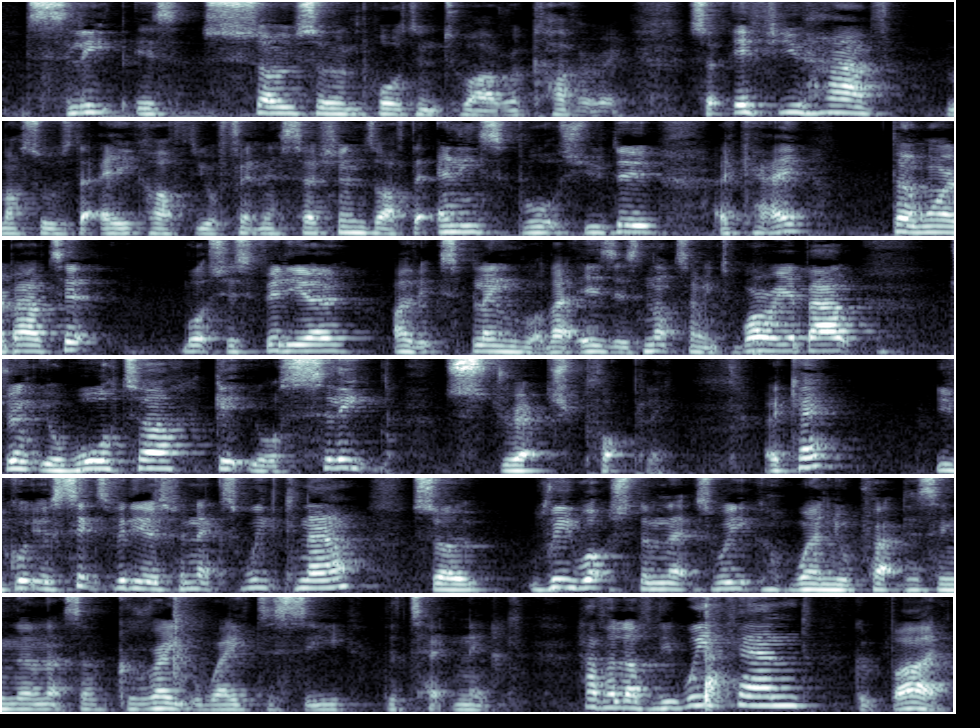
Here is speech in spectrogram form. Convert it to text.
Sleep is so, so important to our recovery. So if you have muscles that ache after your fitness sessions, after any sports you do, okay, don't worry about it. Watch this video. I've explained what that is. It's not something to worry about. Drink your water, get your sleep, stretch properly. Okay? You've got your six videos for next week now, so rewatch them next week when you're practicing them. That's a great way to see the technique. Have a lovely weekend. Goodbye.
